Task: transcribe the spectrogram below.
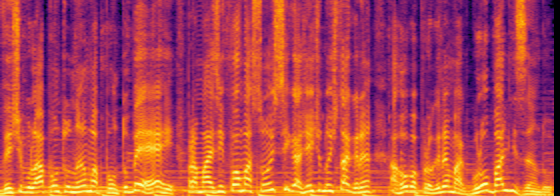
vestibular.nama.br. Para mais informações, siga a gente no Instagram, arroba programa Globalizando.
